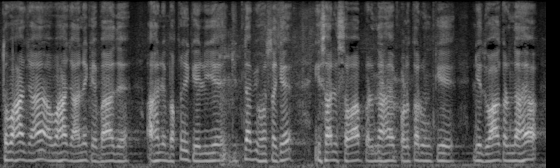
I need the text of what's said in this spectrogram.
تو وہاں جائیں اور وہاں جانے کے بعد اہل بقی کے لیے جتنا بھی ہو سکے اثال ثواب کرنا ہے، پڑھ کر ان کے لیے دعا کرنا ہے۔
